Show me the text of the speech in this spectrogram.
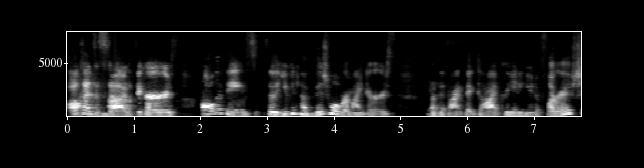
all kinds of stuff, stickers, all the things so that you can have visual reminders yes. of the fact that God created you to flourish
